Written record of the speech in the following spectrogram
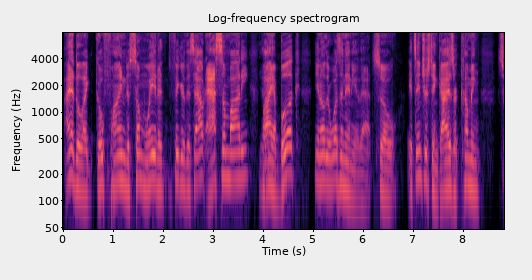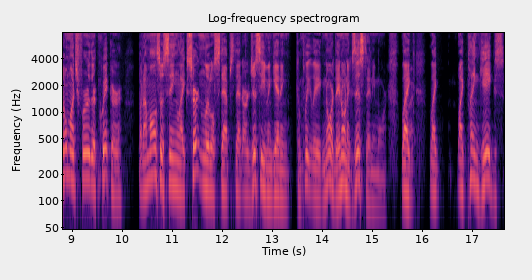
I had to like go find some way to figure this out, ask somebody, buy a book. You know, there wasn't any of that. So it's interesting. Guys are coming so much further quicker, but I'm also seeing like certain little steps that are just even getting completely ignored. They don't exist anymore. Like like like playing gigs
